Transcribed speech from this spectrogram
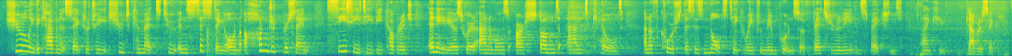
Surely the Cabinet Secretary should commit to insisting on 100% CCTV coverage in areas where animals are stunned and killed. And of course, this is not to take away from the importance of veterinary inspections. Thank you. Cabinet Secretary.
